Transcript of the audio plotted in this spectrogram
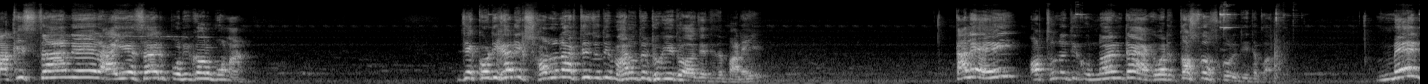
পাকিস্তানের আইএসআইয়ের পরিকল্পনা, যে কোটিখানিক শরণার্থী যদি ভারতে ঢুকিয়ে দেওয়া যেতে পারে, তাহলে এই অর্থনৈতিক উন্নয়নটা একেবারে তসতস করে দিতে পারবে। মেন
